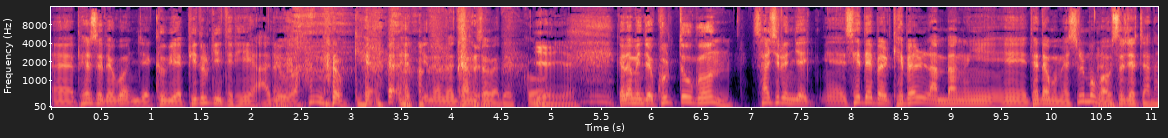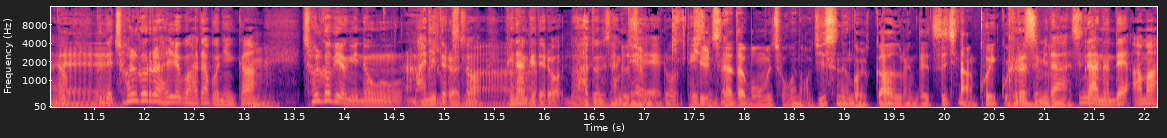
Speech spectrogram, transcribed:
에, 폐쇄되고 이제 그 위에 비둘기들이 아주 한가롭게 뛰노는 장소가 됐고. 예, 예. 그다음에 이제 굴뚝은 사실은 이제 에, 세대별 개별 난방이 에, 되다 보면 쓸모가 네. 없어졌잖아요. 네. 근데 철거를 하려고 하다 보니까 음. 철거 비용이 너무 아, 많이 그렇구나. 들어서 그냥 그대로 놔둔 상태로 요즘 돼길 있습니다. 지나다 보면 저건 어디 쓰는 걸까? 그런데 쓰진 않고 있고요. 그렇습니다. 쓰지 않는데 아마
